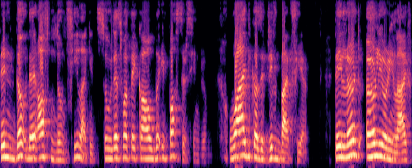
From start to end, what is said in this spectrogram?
they don't they often don't feel like it. So that's what they call the imposter syndrome. Why? Because they're driven by fear. They learned earlier in life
